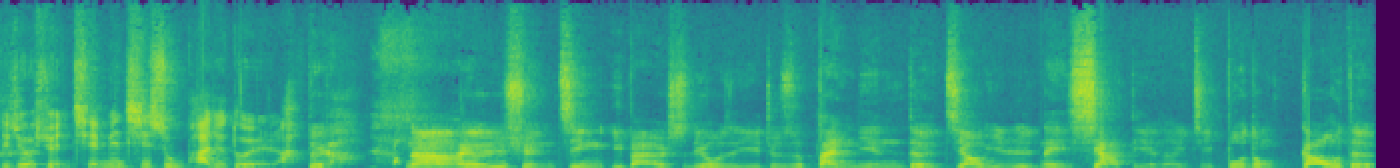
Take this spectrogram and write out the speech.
也就选前面七十五趴就对了啦。对啊，那还有就是选近一百二十六日，也就是半年的交易日内下跌呢，以及波动高的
